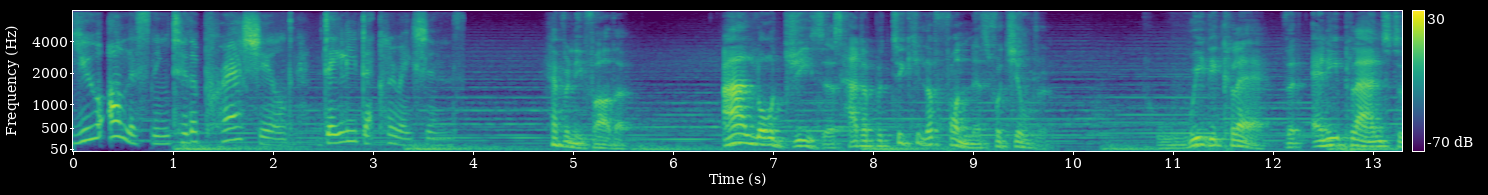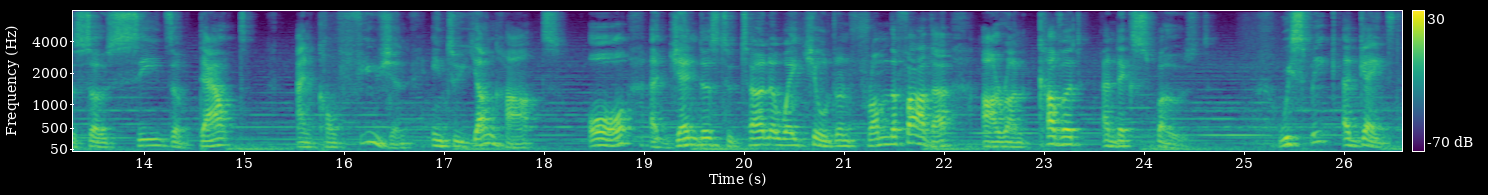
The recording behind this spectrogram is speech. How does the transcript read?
You are listening to the Prayer Shield Daily Declarations. Heavenly Father, our Lord Jesus had a particular fondness for children. We declare that any plans to sow seeds of doubt and confusion into young hearts or agendas to turn away children from the Father are uncovered and exposed. We speak against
